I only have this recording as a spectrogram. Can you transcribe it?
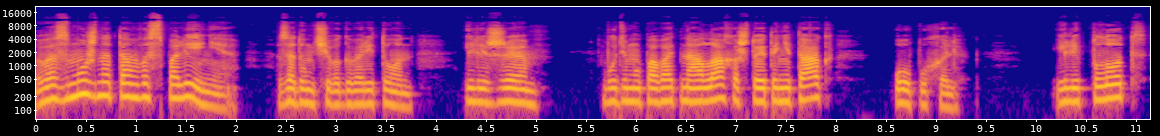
«Возможно, там воспаление», — задумчиво говорит он. «Или же будем уповать на Аллаха, что это не так? Опухоль. Или плод,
